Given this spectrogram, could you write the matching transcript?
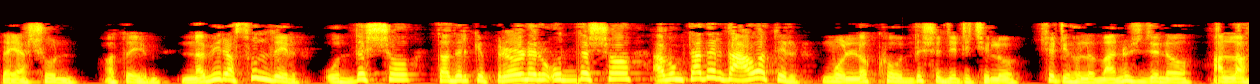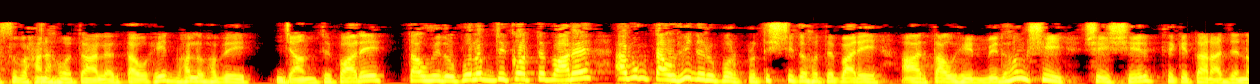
তাই আসুন, অতএব নবী রাসুলদের উদ্দেশ্য, তাদেরকে প্রেরণের উদ্দেশ্য এবং তাদের দাওয়াতের মূল লক্ষ্য উদ্দেশ্য যেটি ছিল, সেটি হলো মানুষ যেন আল্লাহ সুবাহ তাওহিদ ভালোভাবে জানতে পারে, তাওহিদ উপলব্ধি করতে পারে এবং তাওহিদের উপর প্রতিষ্ঠিত হতে পারে। আর তাওহিদ বিধ্বংসী, সেই শের থেকে তারা যেন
